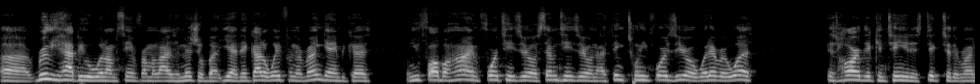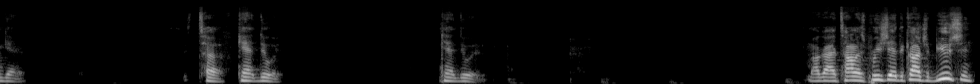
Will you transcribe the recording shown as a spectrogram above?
Uh, really happy with what I'm seeing from Elijah Mitchell. But yeah, they got away from the run game because when you fall behind 14 0, 17 0, and I think 24 0, whatever it was, it's hard to continue to stick to the run game. It's tough. Can't do it. Can't do it. My guy Thomas, appreciate the contribution.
